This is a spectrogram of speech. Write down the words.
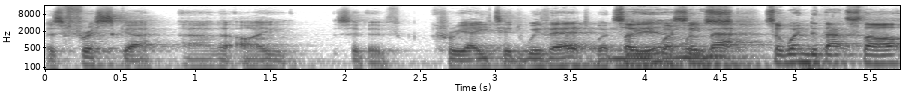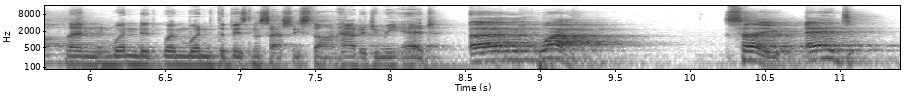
as Friska uh, that I sort of created with Ed when so, we yeah, when so, we met. So when did that start? Then when did when when did the business actually start? And how did you meet Ed? Um, well, so Ed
